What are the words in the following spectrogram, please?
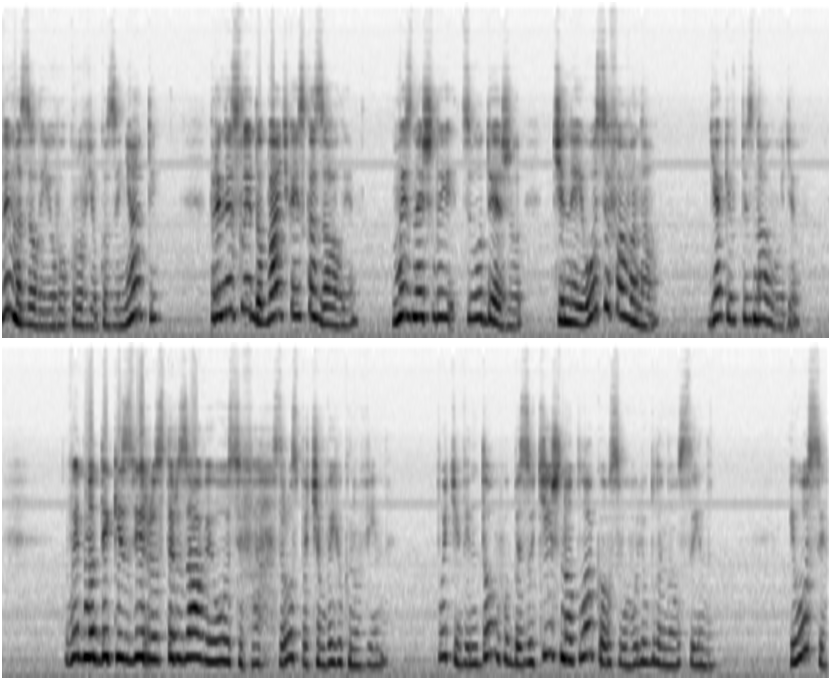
вимазали його кров'ю козеняти, принесли до батька і сказали: Ми знайшли цю одежу, чи не Іосифа вона? Яків впізнав одяг. Видно, дикий звір розтерзав Іосифа, з розпачем вигукнув він. Потім він довго, безутішно оплакав свого улюбленого сина. Іосиф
